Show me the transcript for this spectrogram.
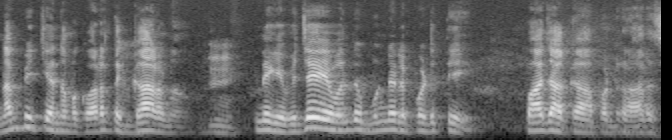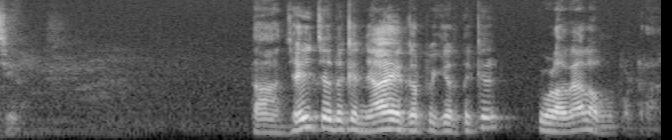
நம்பிக்கை நமக்கு வரதுக்கு காரணம். ம். இன்னைக்கு விஜயை வந்து முன்னிலைப்படுத்தி பாஜக பண்ணுற அரசியல். தான் ஜெயிச்சதுக்கு நியாயம் கற்பிக்கிறதுக்கு இவ்வளோ வேலை அவங்க பண்ணுறாங்க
